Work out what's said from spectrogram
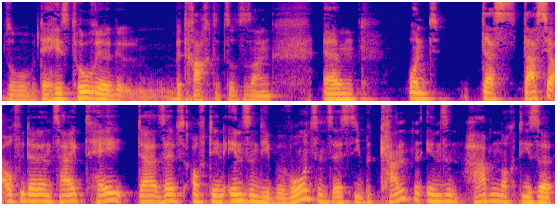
so der Historie betrachtet sozusagen. Ähm, und dass das ja auch wieder dann zeigt, hey, da selbst auf den Inseln, die bewohnt sind, selbst die bekannten Inseln haben noch diese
